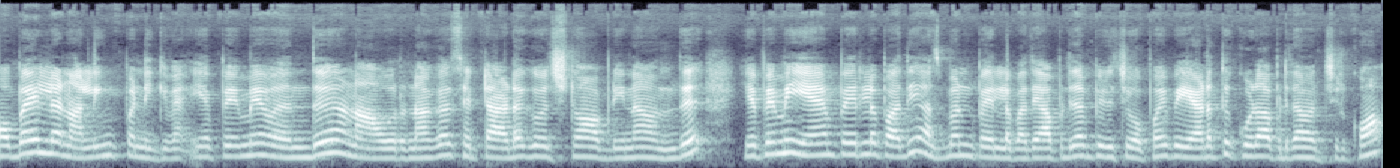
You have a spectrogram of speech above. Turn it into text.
மொபைலில் நான் லிங்க் பண்ணிக்குவேன். எப்பயுமே வந்து நான் ஒரு நகை செட்டை அடகு வச்சிட்டோம் அப்படின்னா வந்து எப்பயுமே என் பேரில் பாதி ஹஸ்பண்ட் பேரில் பாதி. அப்படி தான் பிரித்து வைப்போம் இப்போ இடத்துக்கு கூட அப்படி தான் வச்சுருக்கோம்.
